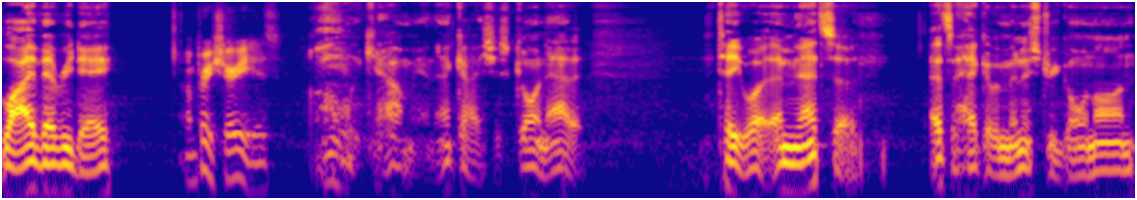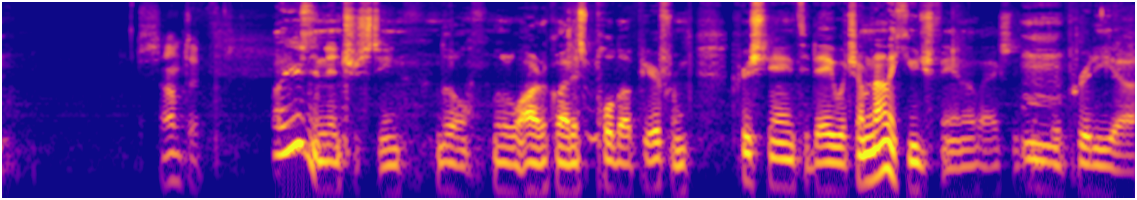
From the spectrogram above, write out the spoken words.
live every day? I'm pretty sure he is. Holy cow, man! That guy's just going at it. Tell you what, I mean that's a that's a heck of a ministry going on. Something. Well, here's an interesting little little article I just pulled up here from Christianity Today, which I'm not a huge fan of. I actually think they're pretty. Uh,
